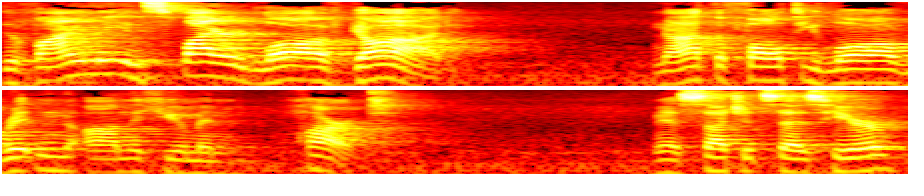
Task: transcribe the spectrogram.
divinely inspired law of God, not the faulty law written on the human heart. And as such, it says here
